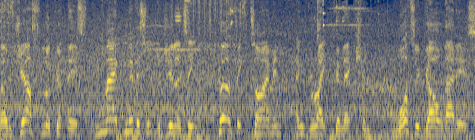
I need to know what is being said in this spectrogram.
Well, just look at this. Magnificent agility, perfect timing and great connection. What a goal that is.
